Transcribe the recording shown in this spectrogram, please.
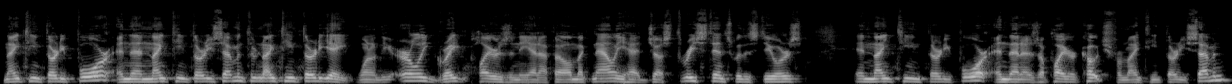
1934 and then 1937 through 1938. One of the early great players in the NFL, McNally had just three stints with the Steelers in 1934 and then as a player coach from 1937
